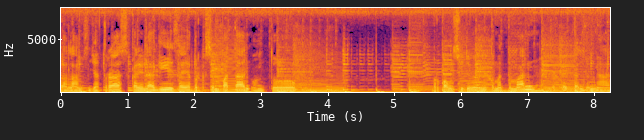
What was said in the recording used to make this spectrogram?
salam sejahtera. Sekali lagi saya berkesempatan untuk berkongsi dengan teman-teman berkaitan dengan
